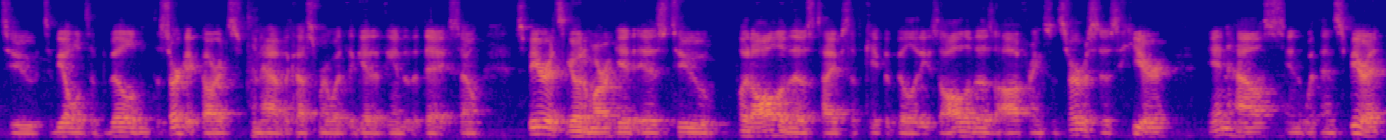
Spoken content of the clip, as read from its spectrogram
to, to be able to build the circuit cards and have the customer what they get at the end of the day. So, Spirit's go to market is to put all of those types of capabilities, all of those offerings and services here in house in, within Spirit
